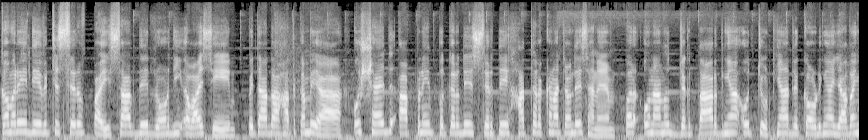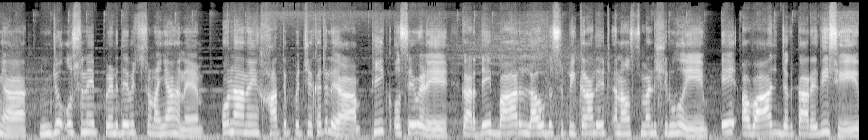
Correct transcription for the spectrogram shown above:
ਕਮਰੇ ਦੇ ਵਿੱਚ ਸਿਰਫ ਭਾਈ ਸਾਹਿਬ ਦੇ ਰੋਣ ਦੀ ਆਵਾਜ਼ ਸੀ। ਪਿਤਾ ਦਾ ਹੱਥ ਕੰਬਿਆ। ਉਹ ਸ਼ਾਇਦ ਆਪਣੇ ਪੁੱਤਰ ਦੇ ਸਿਰ ਤੇ ਹੱਥ ਰੱਖਣਾ ਚਾਹੁੰਦੇ ਸਨ, ਪਰ ਉਹਨਾਂ ਨੂੰ ਜਗਤਾਰ ਦੀਆਂ ਉਹ ਝੂਠੀਆਂ ਰਿਕਾਰਡਿੰਗਾਂ ਯਾਦ ਆਈਆਂ, ਜੋ ਉਸਨੇ ਪਿੰਡ ਦੇ ਵਿੱਚ ਸੁਣਾਈਆਂ ਹਨ। ਉਹਨਾਂ ਨੇ ਹੱਥ ਪਿੱਛੇ ਖਿੱਚ ਲਿਆ। ਠੀਕ ਉਸੇ ਵੇਲੇ ਘਰ ਦੇ ਬਾਹਰ ਲਾਊਡ ਸਪੀਕਰਾਂ ਦੇ ਵਿੱਚ ਅਨਾਉਂਸਮੈਂਟ ਸ਼ੁਰੂ ਹੋਈ। ਇਹ ਆਵਾਜ਼ ਜਗਤਾਰੇ ਦੀ ਸੀ,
